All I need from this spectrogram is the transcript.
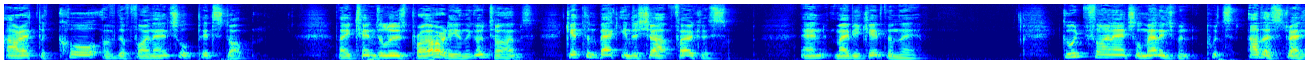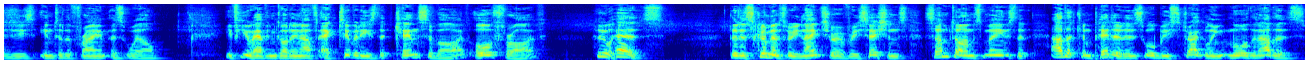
are at the core of the financial pit stop. They tend to lose priority in the good times. Get them back into sharp focus and maybe keep them there. Good financial management puts other strategies into the frame as well. If you haven't got enough activities that can survive or thrive, who has? The discriminatory nature of recessions sometimes means that other competitors will be struggling more than others.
